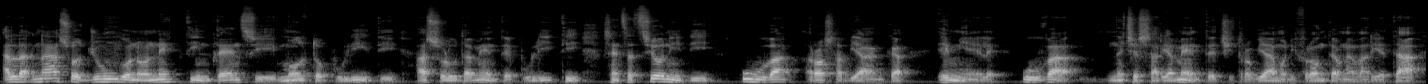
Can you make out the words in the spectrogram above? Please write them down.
Al naso giungono netti intensi molto puliti, assolutamente puliti, sensazioni di uva rosa bianca e miele. Uva necessariamente ci troviamo di fronte a una varietà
